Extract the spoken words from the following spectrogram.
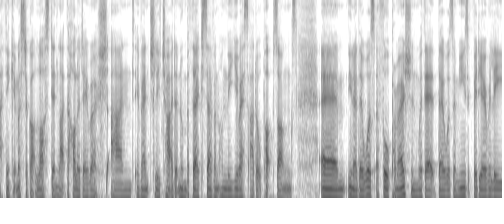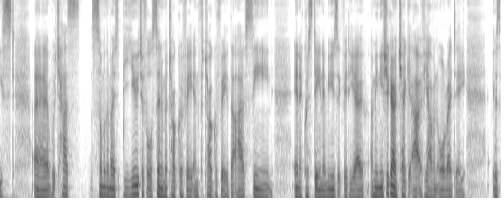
I think it must have got lost in like the holiday rush and eventually charted at number 37 on the US adult pop songs. Um, you know, there was a full promotion with it. There was a music video released, uh, which has some of the most beautiful cinematography and photography that I've seen in a Christina music video. I mean, you should go and check it out if you haven't already. It was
